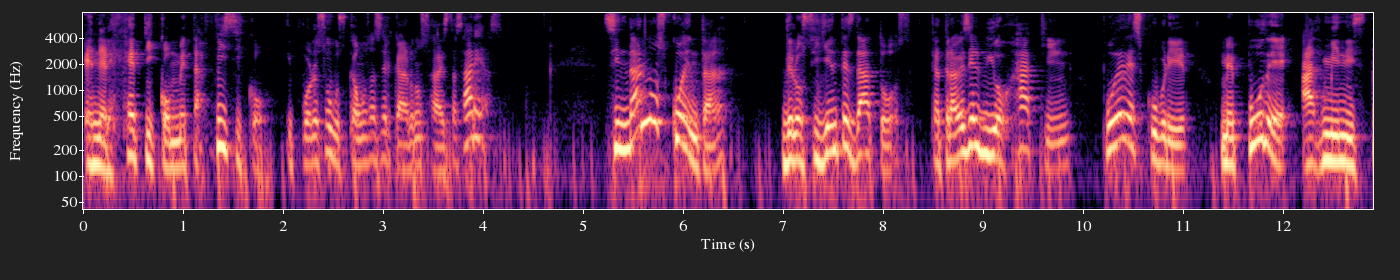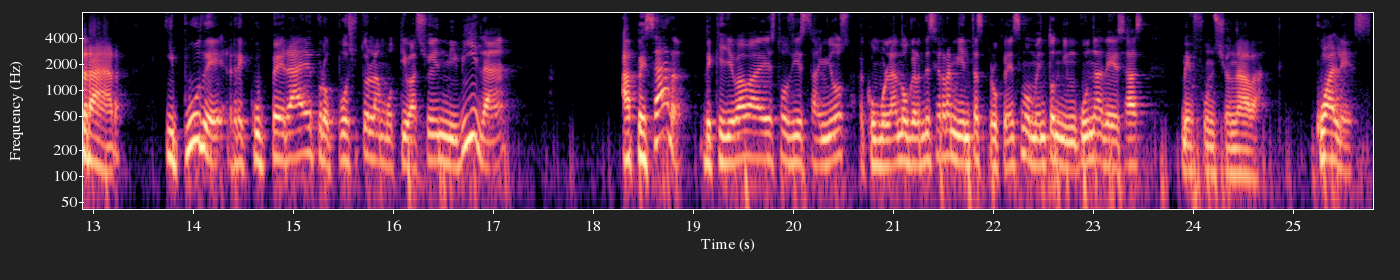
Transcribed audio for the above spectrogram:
energético, metafísico, y por eso buscamos acercarnos a estas áreas. Sin darnos cuenta de los siguientes datos que a través del biohacking pude descubrir, me pude administrar y pude recuperar el propósito, la motivación en mi vida a pesar de que llevaba estos 10 años acumulando grandes herramientas, pero que en ese momento ninguna de esas me funcionaba. ¿Cuáles?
